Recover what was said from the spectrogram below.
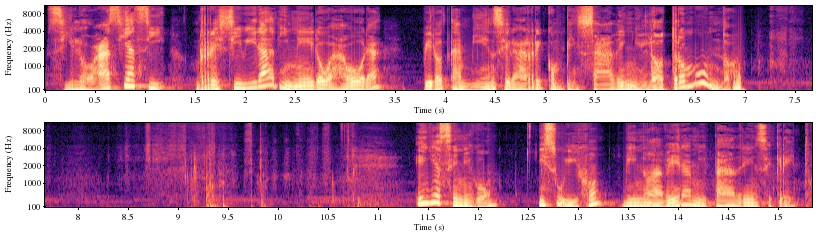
Si lo hace así, recibirá dinero ahora, pero también será recompensada en el otro mundo. Ella se negó y su hijo vino a ver a mi padre en secreto.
